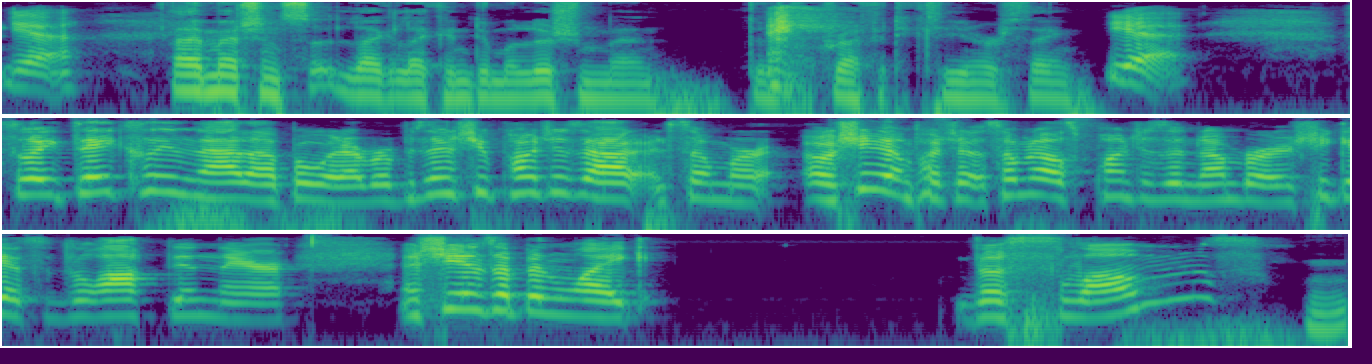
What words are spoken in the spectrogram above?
yeah I imagine like like in Demolition Man, the graffiti cleaner thing. Yeah. So like they clean that up or whatever, but then she punches out and somewhere. Oh, she didn't punch out. Someone else punches a number and she gets locked in there, and she ends up in like the slums. Hmm.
